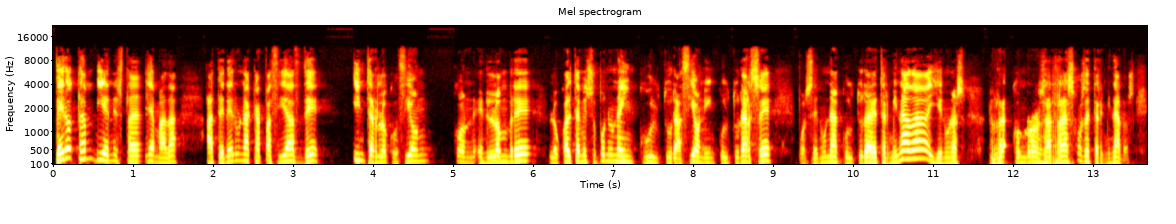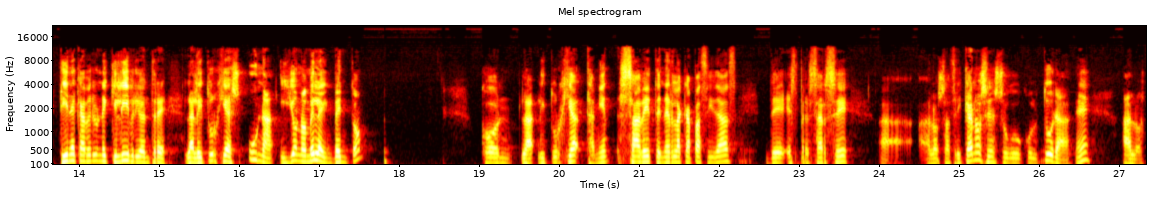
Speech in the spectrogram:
pero también está llamada a tener una capacidad de interlocución con el hombre, lo cual también supone una inculturación, inculturarse pues, en una cultura determinada y con unos rasgos determinados. Tiene que haber un equilibrio entre la liturgia es una y yo no me la invento, con la liturgia también sabe tener la capacidad de expresarse a, los africanos en su cultura, ¿eh? a los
